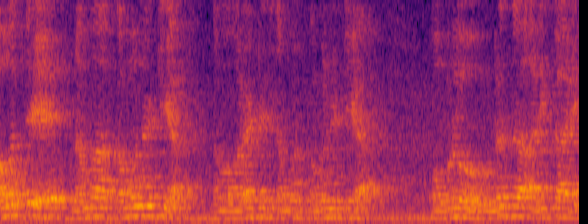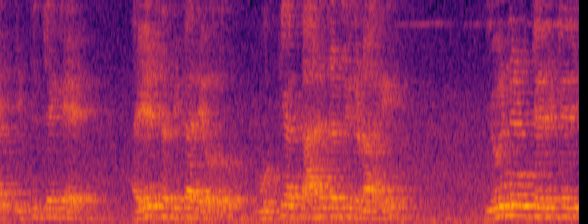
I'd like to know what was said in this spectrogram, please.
ಅವತ್ತೇ ನಮ್ಮ ಕಮ್ಯುನಿಟಿಯ, ನಮ್ಮ ಮರಾಠಿ ಸಮ ಕಮ್ಯುನಿಟಿಯ ಒಬ್ಬರು ಉನ್ನತ ಅಧಿಕಾರಿ ಇತ್ತೀಚೆಗೆ ಐ ಎ ಎಸ್ ಅಧಿಕಾರಿಯವರು ಮುಖ್ಯ ಕಾರ್ಯದರ್ಶಿಗಳಾಗಿ ಯೂನಿಯನ್ ಟೆರಿಟರಿ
